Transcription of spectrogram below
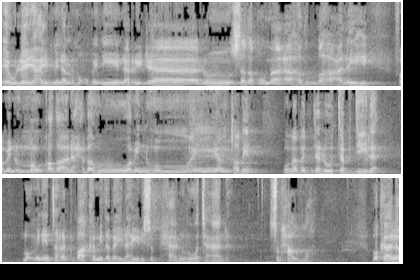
ee uu leeyahay min almu'miniina rijaalun sadaquu maa caahadu llaha calayhi faminhum man qadaa naxbahu waminhum man yantadir wama badaluu tabdiila muminiinta rag baa ka mida baa ilaahay yidhi subxaanahu wa tacaala subxaan allah wa kaana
